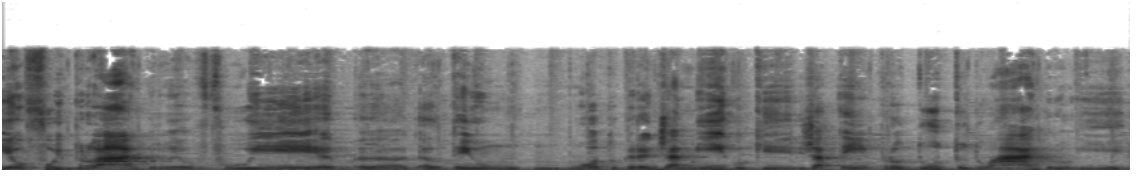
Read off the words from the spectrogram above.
eu fui para o agro. Eu fui, eu, eu tenho um, um outro grande amigo que já tem produto do agro e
